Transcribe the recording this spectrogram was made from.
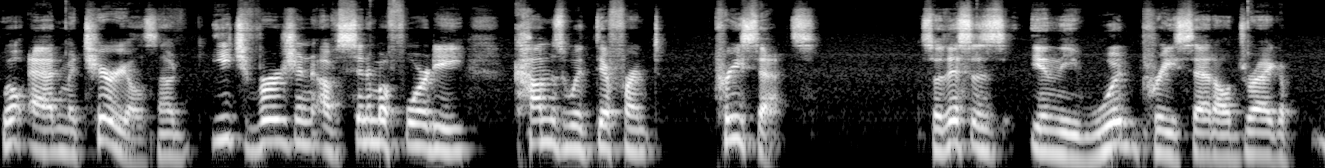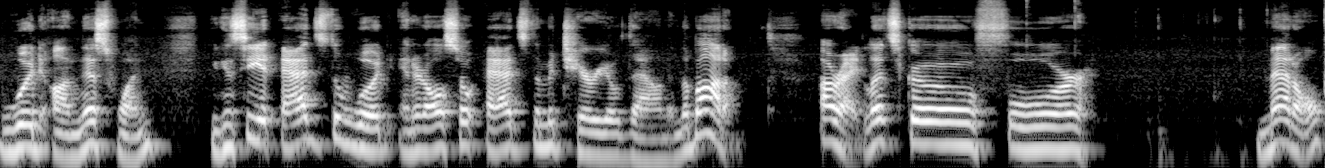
we'll add materials. Now, each version of Cinema 4D comes with different presets. So this is in the wood preset. I'll drag a wood on this one. You can see it adds the wood and it also adds the material down in the bottom. All right, let's go for metal.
